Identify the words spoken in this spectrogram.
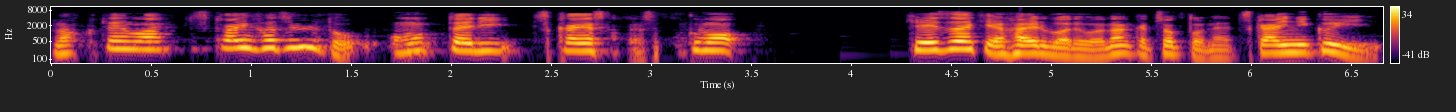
楽天は使い始めると思ったより使いやすかったです。僕も経済圏入るまではなんかちょっとね、使いにくい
